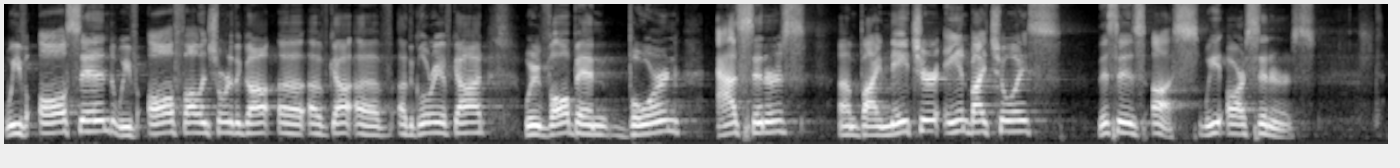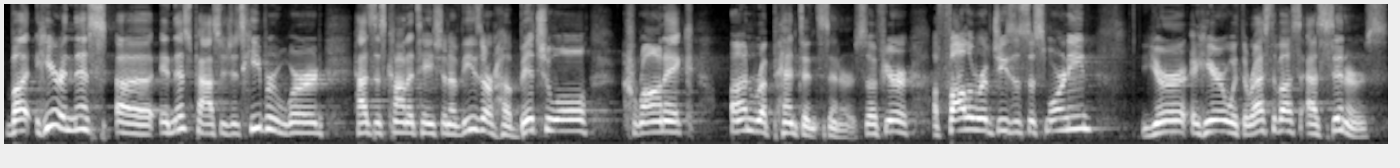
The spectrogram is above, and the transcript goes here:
we've all sinned. We've all fallen short of the, God, uh, of, God, of, of, the glory of God. We've all been born as sinners um, by nature and by choice. This is us. We are sinners. But here in this, uh, in this passage, this Hebrew word has this connotation of these are habitual, chronic, unrepentant sinners. So if you're a follower of Jesus this morning, you're here with the rest of us as sinners.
